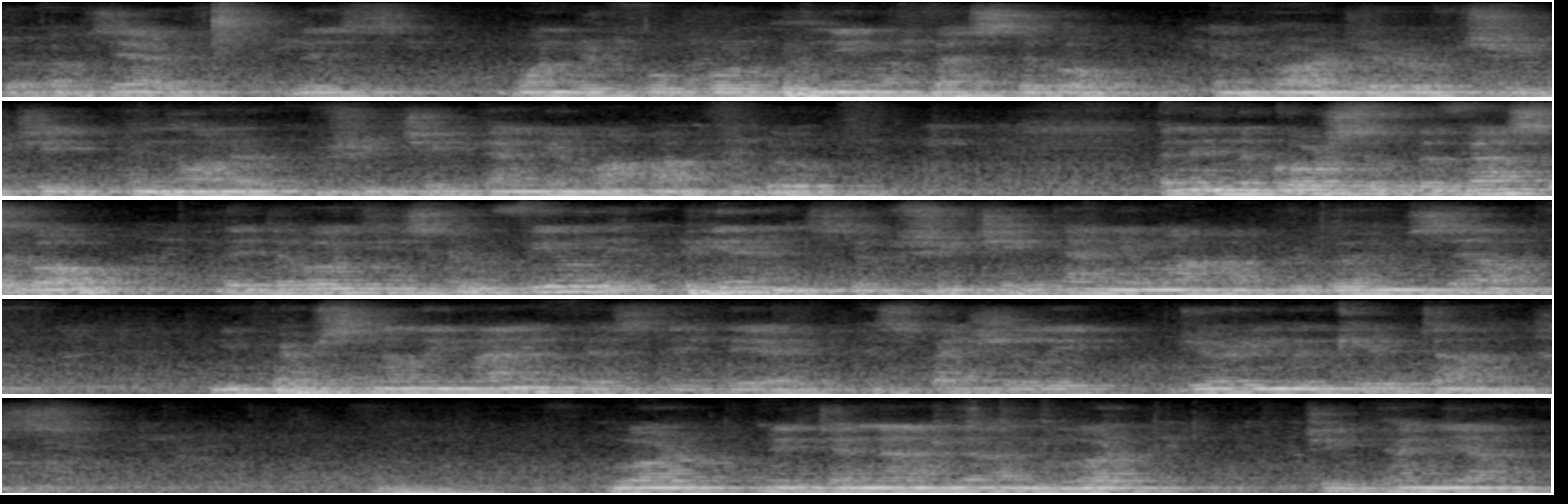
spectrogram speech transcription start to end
to observe this wonderful Gaur festival in order of Sri Chait, in honor of Sri Chaitanya Mahaprabhu. And in the course of the festival, the devotees could feel the appearance of Sri Chaitanya Mahaprabhu himself. He personally manifested there, especially during the kirtans. Lord Nityananda and Lord Chaitanya,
